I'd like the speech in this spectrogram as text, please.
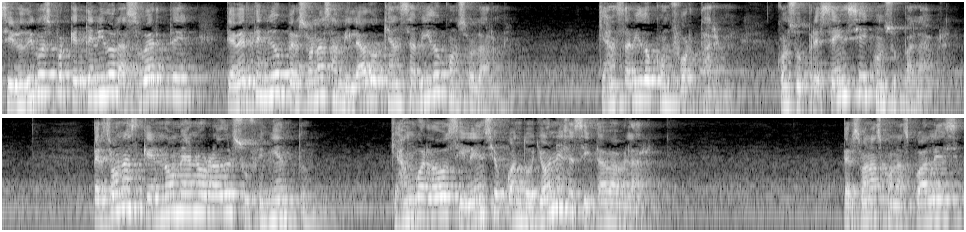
Si lo digo es porque he tenido la suerte de haber tenido personas a mi lado que han sabido consolarme que han sabido confortarme con su presencia y con su palabra. Personas que no me han ahorrado el sufrimiento, que han guardado silencio cuando yo necesitaba hablar. Personas con las cuales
